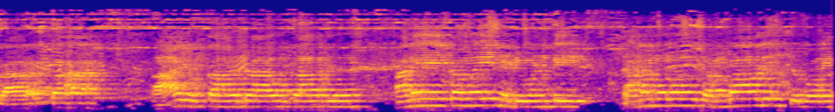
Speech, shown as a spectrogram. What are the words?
ప్రారంభ ఆ యొక్క షావుకారులు అనేకమైనటువంటి ధనమును సంపాదించుకొని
